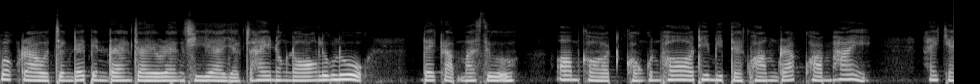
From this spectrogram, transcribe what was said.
พวกเราจึงได้เป็นแรงใจแรงเชียร์อยากจะให้น้องๆลูกๆ ได้กลับมาสู่อ้อมกอดของคุณพ่อที่มีแต่ความรักความให้ ให้แก่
